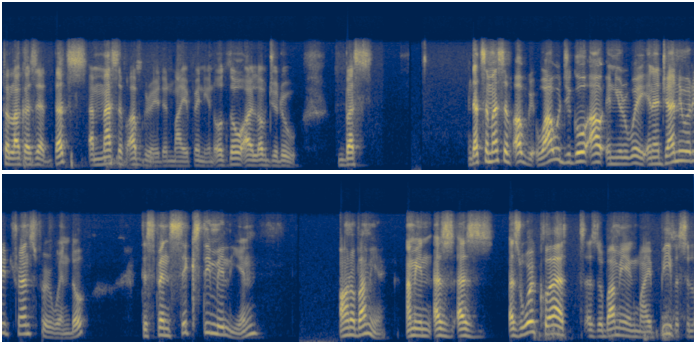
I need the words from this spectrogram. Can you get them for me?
to Lacazette. That's a massive upgrade in my opinion. Although I love Giroud, but that's a massive upgrade. Why would you go out in your way in a January transfer window to spend sixty million on Aubameyang? I mean, as as as world class as Aubameyang might be, but still,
